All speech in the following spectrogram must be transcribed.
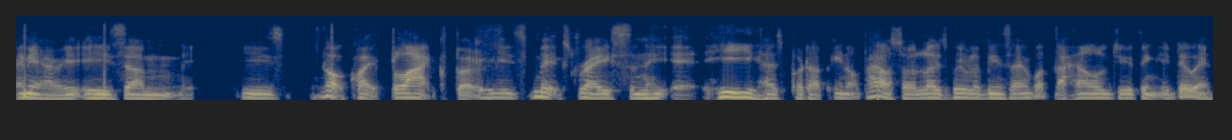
Anyhow, he, he's um he's not quite black, but he's mixed race, and he he has put up Enoch Powell. So loads of people have been saying, "What the hell do you think you're doing?"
